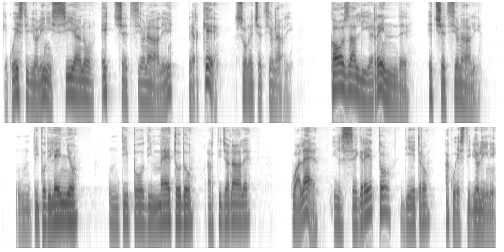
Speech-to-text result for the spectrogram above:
che questi violini siano eccezionali, perché sono eccezionali? Cosa li rende eccezionali? Un tipo di legno? Un tipo di metodo artigianale? Qual è il segreto dietro a questi violini.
